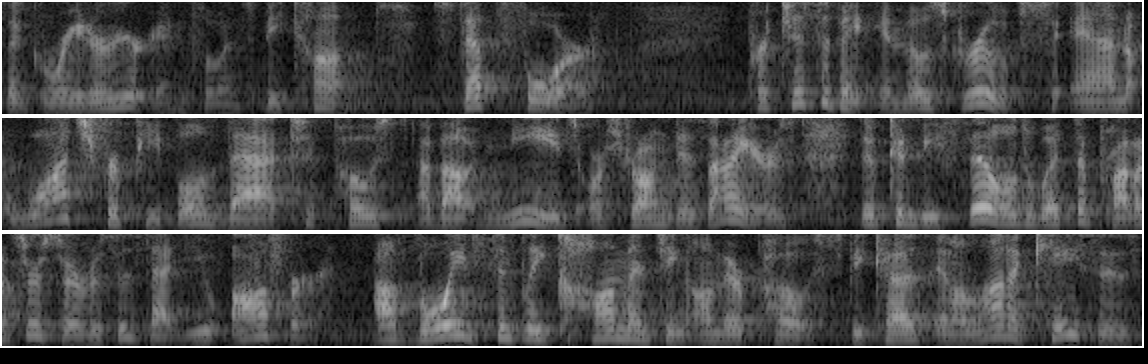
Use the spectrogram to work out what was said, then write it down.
the greater your influence becomes. Step four, participate in those groups and watch for people that post about needs or strong desires that can be filled with the products or services that you offer. Avoid simply commenting on their posts because in a lot of cases,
